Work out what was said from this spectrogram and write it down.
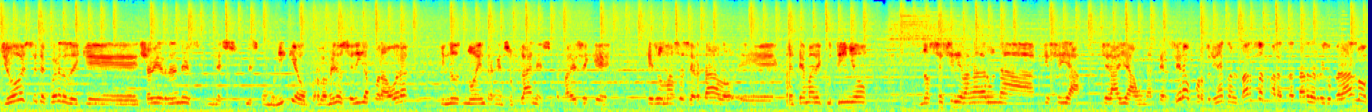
Yo estoy de acuerdo de que Xavi Hernández les, les comunique o por lo menos se diga por ahora que no, no entran en sus planes. Me parece que, es lo más acertado. Eh, el tema de Cutiño, no sé si le van a dar una, ¿qué sería? Será ya una tercera oportunidad con el Barça para tratar de recuperarlo,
